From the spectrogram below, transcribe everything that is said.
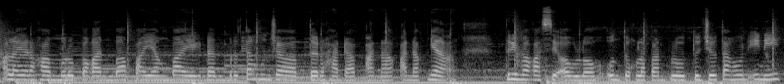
Allahyarham merupakan bapak yang baik dan bertanggung jawab terhadap anak-anaknya. Terima kasih Allah untuk 87 tahun ini,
